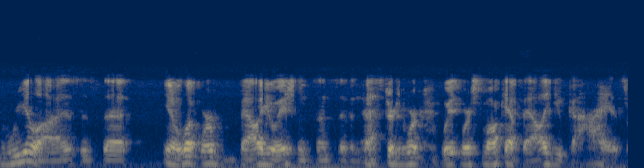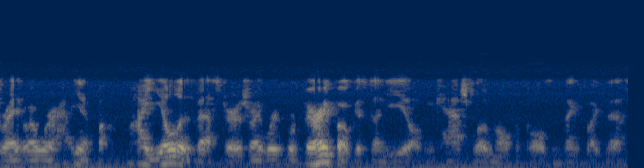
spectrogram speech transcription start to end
realize is that you know, look, we're valuation sensitive investors. We're we're small cap value guys, right? Or we're you know high yield investors, right? We're we're very focused on yield and cash flow multiples and things like this.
